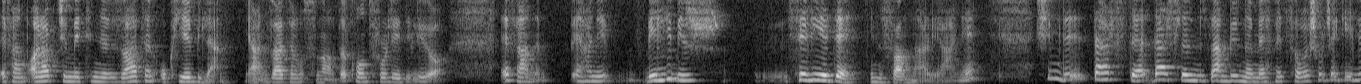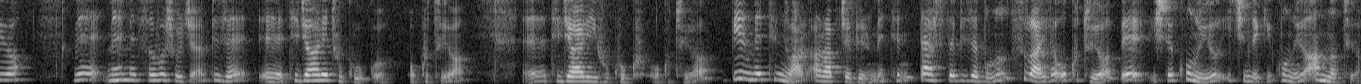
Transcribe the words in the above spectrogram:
efendim Arapça metinleri zaten okuyabilen, yani zaten o sınavda kontrol ediliyor. Efendim e, hani belli bir seviyede insanlar yani. Şimdi derste derslerimizden birine Mehmet Savaş Hoca geliyor ve Mehmet Savaş Hoca bize e, ticaret hukuku okutuyor. E, ticari hukuk okutuyor. Bir metin var, Arapça bir metin. Derste bize bunu sırayla okutuyor ve işte konuyu, içindeki konuyu anlatıyor.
